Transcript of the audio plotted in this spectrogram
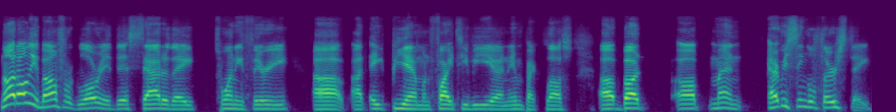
not only Bound for Glory this Saturday, 23 uh, at 8 p.m. on FITE TV and Impact Plus, uh, but uh, man, every single Thursday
